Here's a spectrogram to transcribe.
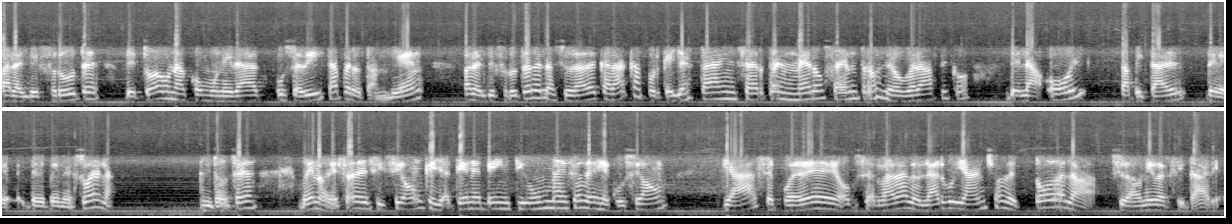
para el disfrute de toda una comunidad ucedista, pero también para el disfrute de la ciudad de Caracas, porque ella está inserta en mero centro geográfico de la hoy capital de, de Venezuela. Entonces, bueno, esa decisión que ya tiene 21 meses de ejecución, ya se puede observar a lo largo y ancho de toda la ciudad universitaria.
